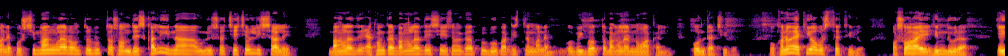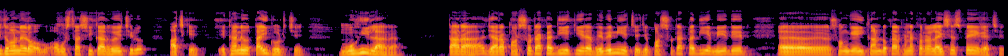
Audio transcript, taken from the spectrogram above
মানে পশ্চিমবাংলার অন্তর্ভুক্ত সন্দেশখালী না উনিশশো ছেচল্লিশ সালে? বাংলাদেশ এখনকার বাংলাদেশ, সেই সময়কার পূর্ব পাকিস্তান মানে বিভক্ত বাংলার নোয়াখালী, কোনটা ছিল? ওখানেও একই অবস্থা ছিল। অসহায় হিন্দুরা এই ধরনের অব- অবস্থার শিকার হয়েছিল আজকে। এখানেও তাই ঘটছে। মহিলারা, তারা যারা পাঁচশো টাকা দিয়ে কি এরা ভেবে নিয়েছে যে পাঁচশো টাকা দিয়ে মেয়েদের সঙ্গে এই কাণ্ড কারখানা করার লাইসেন্স পেয়ে গেছে?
